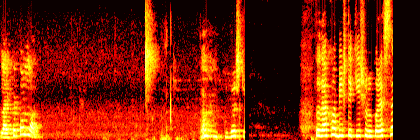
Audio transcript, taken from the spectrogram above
লাইক করতে বললাম দুষ্টু। তো দেখো বৃষ্টি কি শুরু করেছে?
